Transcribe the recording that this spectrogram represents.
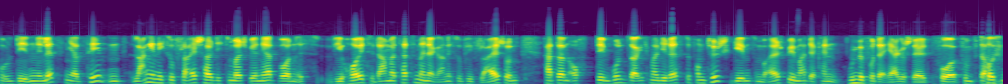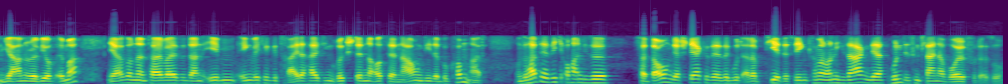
in den letzten Jahrzehnten lange nicht so fleischhaltig zum Beispiel ernährt worden ist wie heute. Damals hatte man ja gar nicht so viel Fleisch und hat dann auch dem Hund, sage ich mal, die Reste vom Tisch gegeben zum Beispiel. Man hat ja kein Hundefutter hergestellt vor 5000 Jahren oder wie auch immer, ja, sondern teilweise dann eben irgendwelche getreidehaltigen Rückstände aus der Nahrung, die er bekommen hat. Und so hat er sich auch an diese Verdauung der Stärke sehr, sehr gut adaptiert. Deswegen kann man auch nicht sagen, der Hund ist ein kleiner Wolf oder so.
